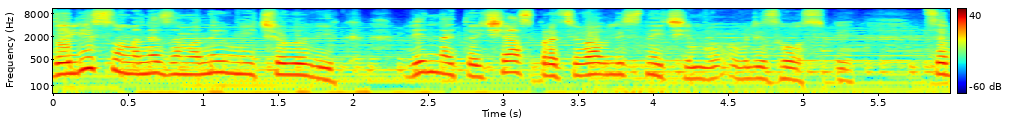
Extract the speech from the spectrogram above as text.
До лісу мене заманив мій чоловік. Він на той час працював лісничим в- лісгоспі. Це,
